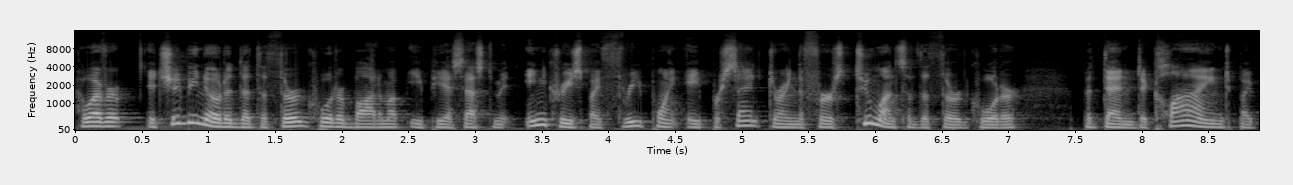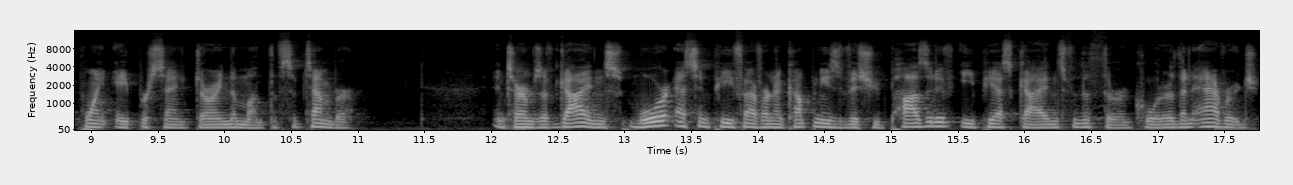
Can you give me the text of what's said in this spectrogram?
However, it should be noted that the third quarter bottom up EPS estimate increased by 3.8% during the first two months of the third quarter but then declined by 0.8% during the month of September. In terms of guidance, more S&P 500 companies have issued positive EPS guidance for the third quarter than average.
